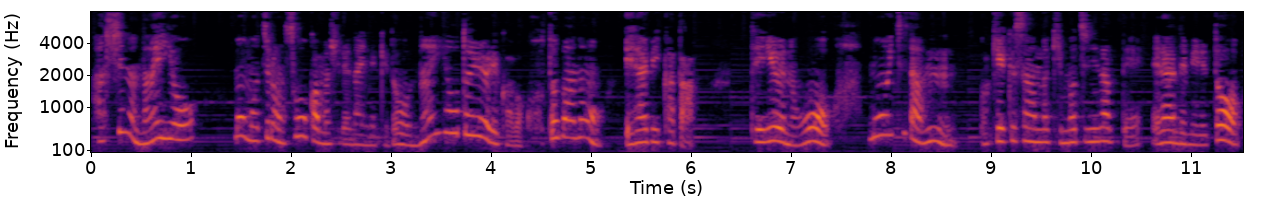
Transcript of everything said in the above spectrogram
発信の内容ももちろんそうかもしれないんだけど、内容というよりかは言葉の選び方っていうのを、もう一段お客さんの気持ちになって選んでみると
